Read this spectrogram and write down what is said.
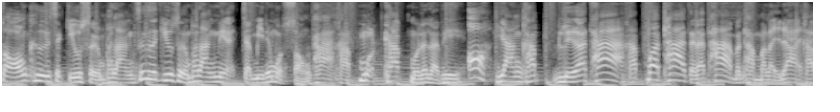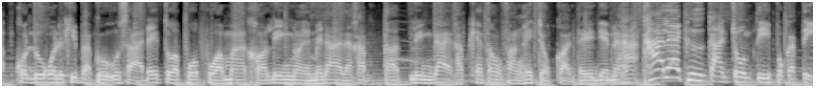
2 คือสกิลเสริมพลัง ซึ่งสกิลเสริมพลังเนี่ยจะมีทั้งหมด 2 ท่าครับ หมดครับหมดแล้วเหรอพี่อ๋อยังครับเหลือท่าครับว่าท่าแต่ละท่ามันทำอะไรได้ครับ คนดูคนดูคลิปแบบกูอุตส่าห์ได้ตัวผัวผัวๆมาขอลิงก์หน่อยไม่ได้แล้วครับเอ่อลิงก์ได้ครับแค่ต้องฟังให้จบก่อนใจเย็นๆนะฮะท่าแรกคือการโจมตีปกติ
